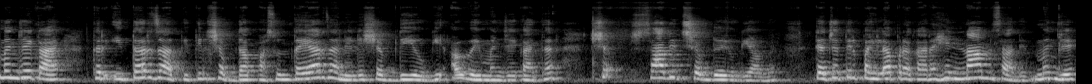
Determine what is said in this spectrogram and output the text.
म्हणजे काय? तर इतर जातीतील शब्दापासून तयार झालेले शब्दयोगी अव्यय म्हणजे काय? तर श साधित शब्दयोगी अव्यय. त्याच्यातील पहिला प्रकार आहे नाम साधित. म्हणजे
